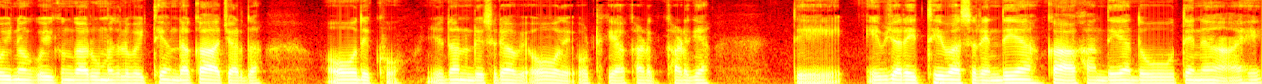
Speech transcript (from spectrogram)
ਕੋਈ ਨਾ ਕੋਈ ਕੰਗਾਰੂ ਮਤਲਬ ਇੱਥੇ ਹੁੰਦਾ, ਘਾਹ ਚਰਦਾ ਉਹ ਦੇਖੋ, ਜੇ ਤੁਹਾਨੂੰ ਦਿਸ ਰਿਹਾ ਹੋਵੇ, ਉਹ ਉਹਦੇ ਉੱਠ ਗਿਆ ਖੜ ਖੜ ਗਿਆ। ਤੇ ਇਹ ਵਿਚਾਰੇ ਇੱਥੇ ਬਸ ਰਹਿੰਦੇ ਆ, ਘਾਹ ਖਾਂਦੇ ਆ, ਦੋ ਤਿੰਨ ਆ ਇਹ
